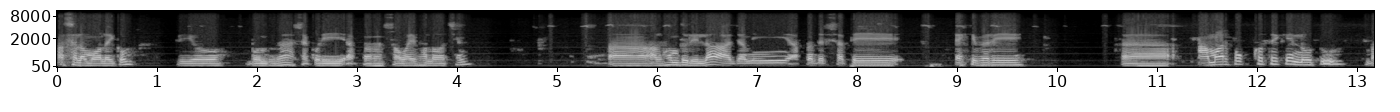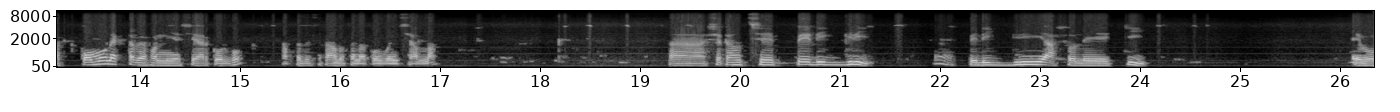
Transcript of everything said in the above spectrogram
আসসালামু আলাইকুম। প্রিয় বন্ধুরা আশা করি আপনারা সবাই ভালো আছেন। আলহামদুলিল্লাহ আজ আমি আপনাদের সাথে একেবারে আমার পক্ষ থেকে নতুন বাট কমন একটা ব্যাপার নিয়ে শেয়ার করব। আপনাদের সাথে আলোচনা করব ইনশাআল্লাহ। আহ, সেটা হচ্ছে পেডিগ্রি হ্যাঁ পেডিগ্রি আসলে কি? এবং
